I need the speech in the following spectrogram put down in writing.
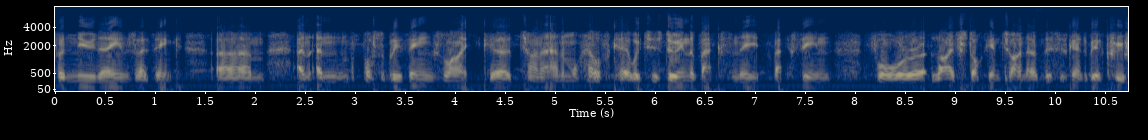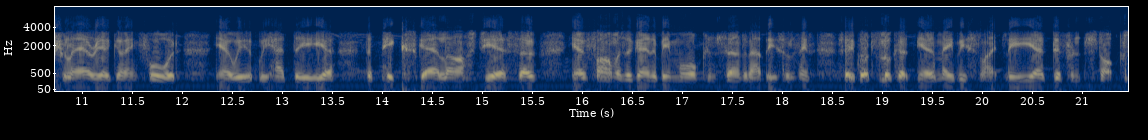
for new names. I think, um, and and possibly things like uh, China Animal Healthcare, which is doing the vaccine vaccine for uh, livestock in China. This is going to be a crucial area going forward. You know, we we had the uh, the pig scare last year. So, you know, farmers are going to be more concerned about these sort of things. So you've got to look at, you know, maybe slightly uh, different stocks,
